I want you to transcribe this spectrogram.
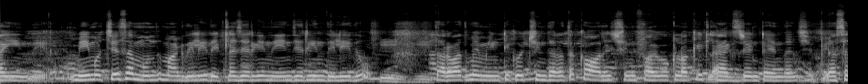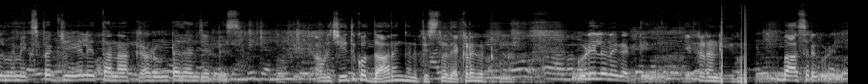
అయింది. మేము వచ్చేసాం ముందు మాకు తెలియదు ఎట్లా జరిగింది ఏం జరిగింది తెలియదు తర్వాత మేము ఇంటికి వచ్చిన తర్వాత కాల్ వచ్చింది ఫైవ్ ఓ క్లాక్ ఇట్లా యాక్సిడెంట్ అయిందని చెప్పి. అసలు మేము ఎక్స్పెక్ట్ చేయలేదు తను అక్కడ ఉంటుంది అని చెప్పేసి ఆవిడ చేతికి ఒక దారం కనిపిస్తుంది ఎక్కడ కట్టుకున్నారు? గుడిలోనే కట్టింది. ఎక్కడండి? బాసర గుడిలో.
